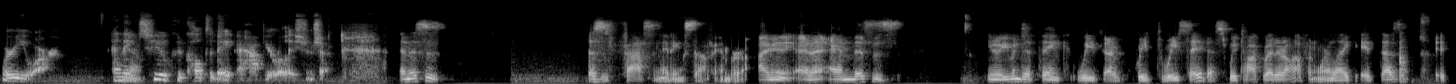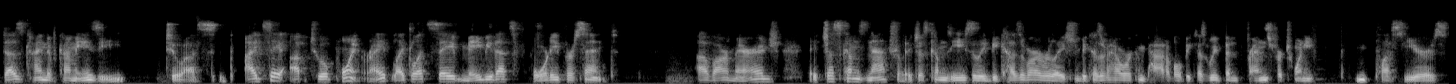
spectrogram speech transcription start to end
where you are. And they Yeah. too could cultivate a happier relationship. and this is this is fascinating stuff amber i mean and and this is you know even to think we uh, we we say this we talk about it often. We're like it does it does kind of come easy to us. I'd say up to a point right? Like let's say maybe that's 40% of our marriage. It just comes naturally. It just comes easily because of our relation because of how we're compatible because we've been friends for 20 plus years.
